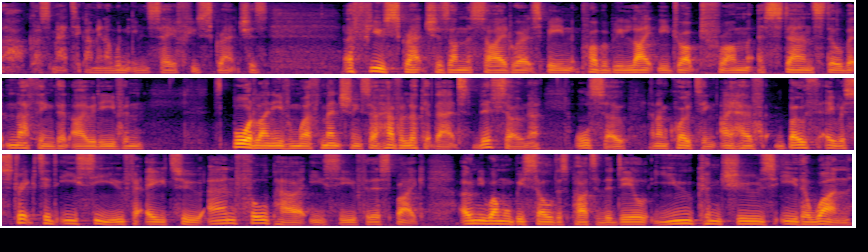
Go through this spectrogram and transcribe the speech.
oh, cosmetic. I mean, I wouldn't even say a few scratches a few scratches on the side where it's been probably lightly dropped from a standstill, but nothing that I would even, it's borderline even worth mentioning. So have a look at that. This owner also, and I'm quoting, I have both a restricted ECU for A2 and full power ECU for this bike. Only one will be sold as part of the deal. You can choose either one.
